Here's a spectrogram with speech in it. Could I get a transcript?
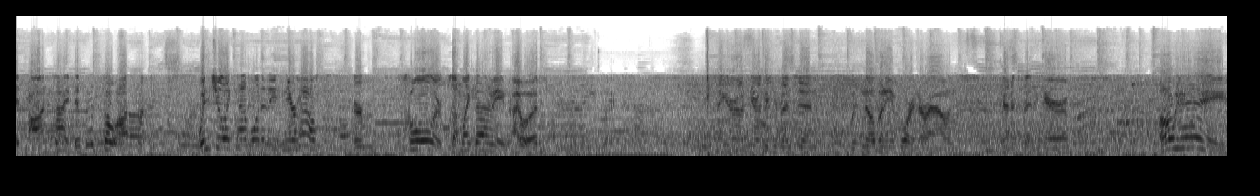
It's on site. Isn't this so awesome? Wouldn't you like to have one of these in your house? Or school or something like that? I mean, I would. Hanging around here in the convention with nobody important around. Kind of sitting here. Oh, hey!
